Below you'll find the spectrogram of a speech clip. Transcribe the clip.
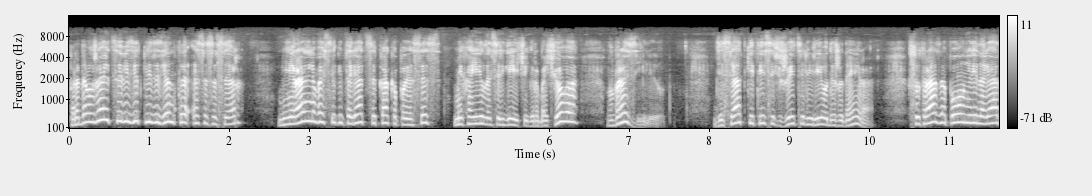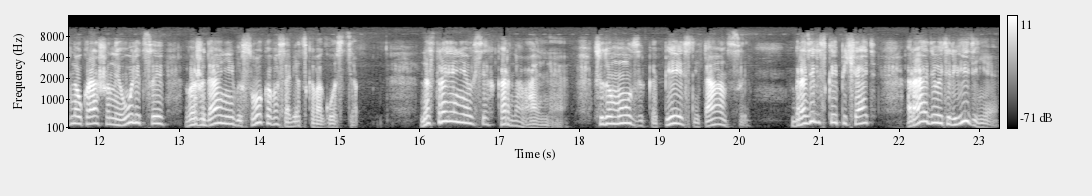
Продолжается визит президента СССР, генерального секретаря ЦК КПСС Михаила Сергеевича Горбачева в Бразилию. Десятки тысяч жителей Рио-де-Жанейро с утра заполнили нарядно украшенные улицы в ожидании высокого советского гостя. Настроение у всех карнавальное. Всюду музыка, песни, танцы. Бразильская печать, радио и телевидение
